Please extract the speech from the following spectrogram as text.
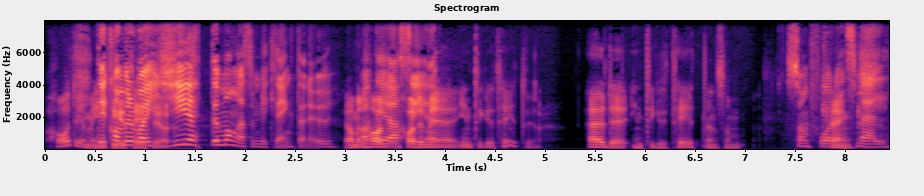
har det med det integritet att göra? Det kommer att vara jättemånga som blir kränkta nu. Ja, men har det, har det med integritet att göra? Är det integriteten som Som får kränks? en smäll?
